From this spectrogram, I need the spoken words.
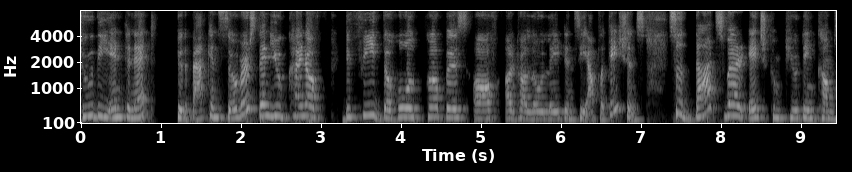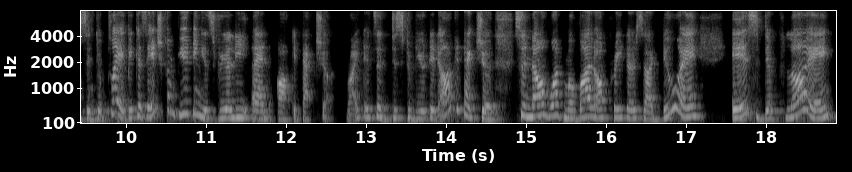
to the internet, to the backend servers, then you kind of defeat the whole purpose of ultra low latency applications. So that's where edge computing comes into play because edge computing is really an architecture, right? It's a distributed architecture. So now what mobile operators are doing is deploying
